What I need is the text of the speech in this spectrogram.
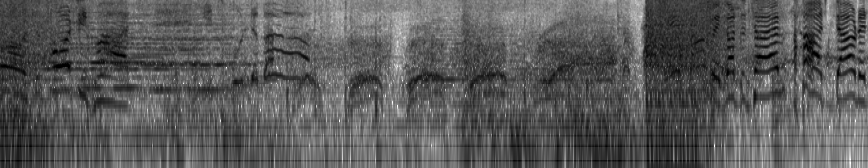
Oh, the body parts! It's wunderbar! We got the time? I doubt it.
